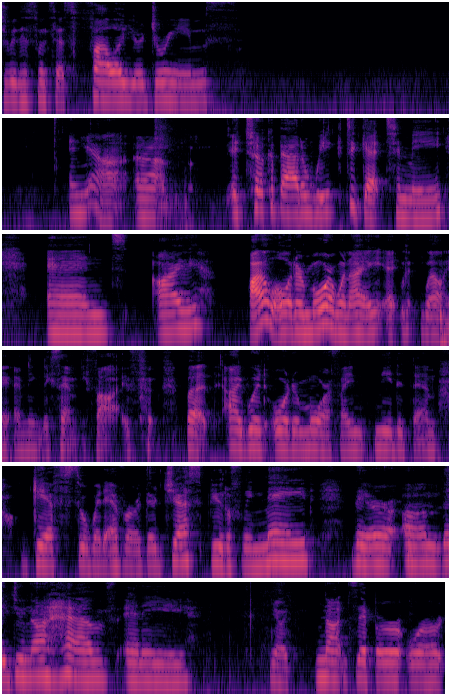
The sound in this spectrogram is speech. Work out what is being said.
this one says, follow your dreams. And yeah, um, it took about a week to get to me. And I I'll order more when I, well, I mean, they sent me five, but I would order more if I needed them, gifts or whatever. They're just beautifully made. They're, um, they do not have any, you know, not zipper or,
